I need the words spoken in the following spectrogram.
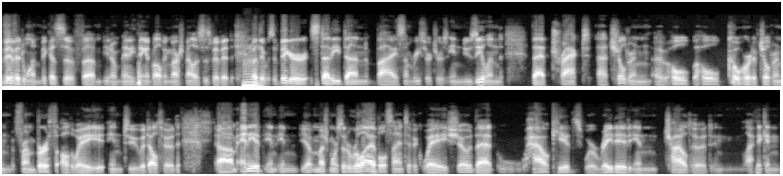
vivid one because of um, you know anything involving marshmallows is vivid. Mm-hmm. But there was a bigger study done by some researchers in New Zealand that tracked uh, children, a whole a whole cohort of children from birth all the way into adulthood, um, and it in in a much more sort of reliable scientific way showed that how kids were rated in childhood and I think in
